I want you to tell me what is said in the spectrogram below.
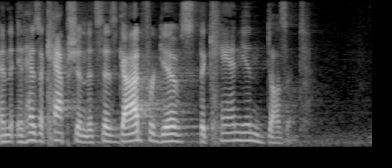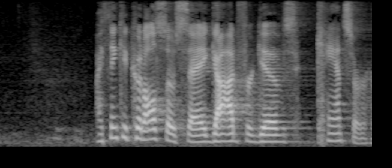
And it has a caption that says, God forgives, the canyon doesn't. I think it could also say, God forgives, cancer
